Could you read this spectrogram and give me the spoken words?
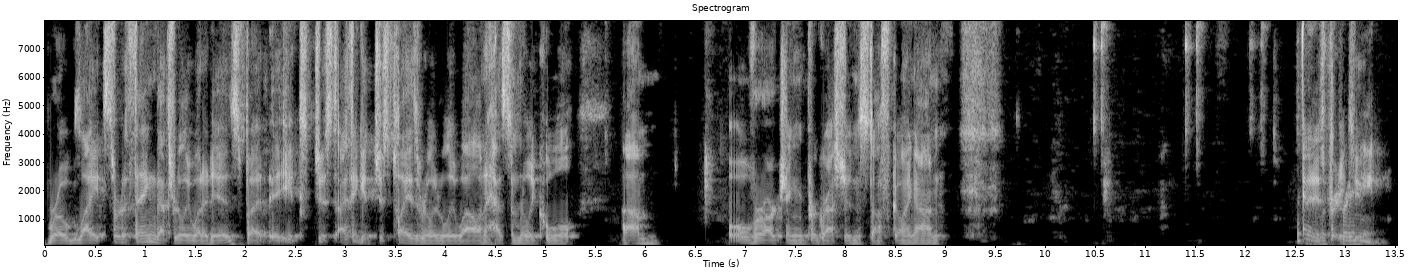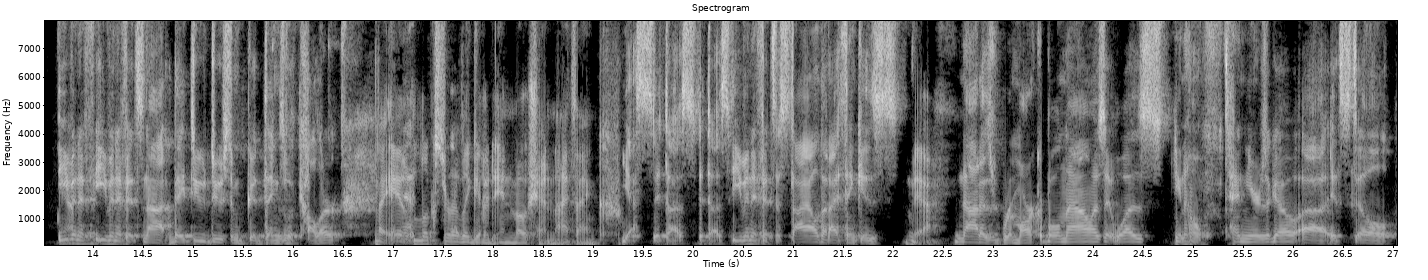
roguelite sort of thing. That's really what it is. But it just, I think it just plays really, really well and it has some really cool, um, overarching progression stuff going on. And it is pretty, pretty neat. Even yeah. if even if it's not, they do do some good things with color. It and, looks really good in motion. I think. Yes, it does. It does. Even if it's a style that I think is yeah not as remarkable now as it was, you know, ten years ago. Uh, it's still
